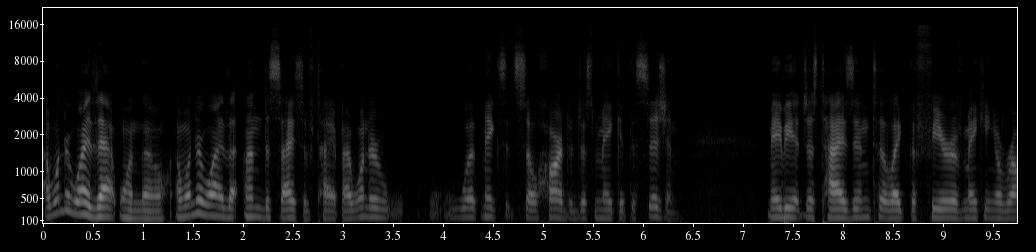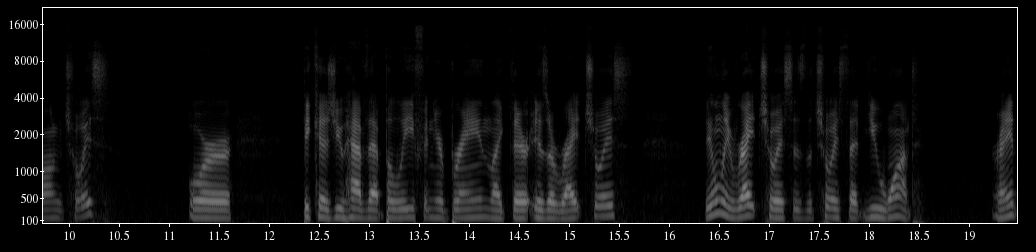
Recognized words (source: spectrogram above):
I wonder why that one, though. I wonder why the undecisive type. I wonder what makes it so hard to just make a decision. Maybe it just ties into like the fear of making a wrong choice, or because you have that belief in your brain like there is a right choice. The only right choice is the choice that you want, right?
